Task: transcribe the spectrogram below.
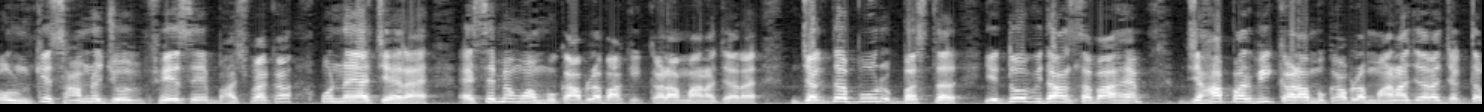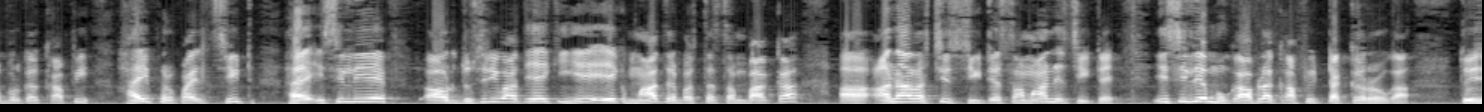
और उनके सामने जो फेस है भाजपा का, वो नया चेहरा है। ऐसे में वहाँ मुकाबला बाकी कड़ा माना जा रहा है। जगदलपुर, बस्तर, ये दो विधानसभा है, जहाँ पर भी कड़ा मुकाबला माना जा रहा है। जगदलपुर का काफ़ी हाई प्रोफ़ाइल सीट है। इसीलिए, और दूसरी बात यह है कि ये एकमात्र बस्तर संभाग का अनारक्षित सीट है, सामान्य सीट है। इसीलिए मुकाबला काफ़ी टक्कर होगा। तो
